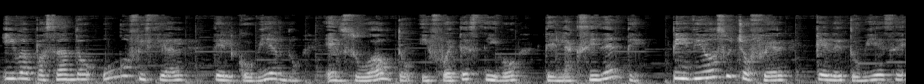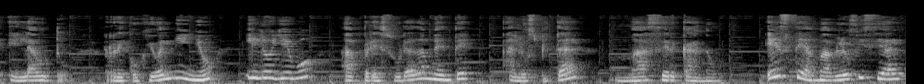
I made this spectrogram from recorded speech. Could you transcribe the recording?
iba pasando un oficial del gobierno en su auto y fue testigo del accidente. Pidió a su chofer que detuviese el auto, recogió al niño y lo llevó apresuradamente al hospital más cercano. Este amable oficial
